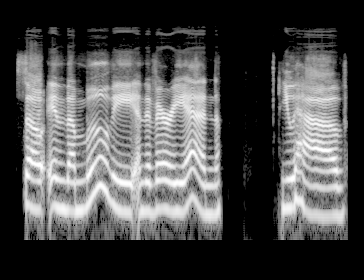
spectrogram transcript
So in the movie, in the very end, you have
